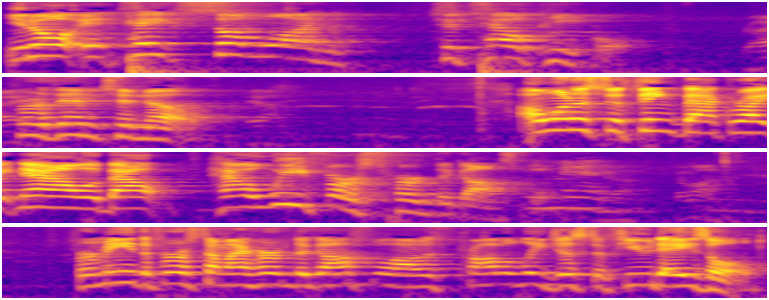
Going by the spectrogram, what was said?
You know, it takes someone to tell people. For them to know. I want us to think back right now about how we first heard the gospel. Amen. Yeah. Come on. For me, the first time I heard the gospel, I was probably just a few days old.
